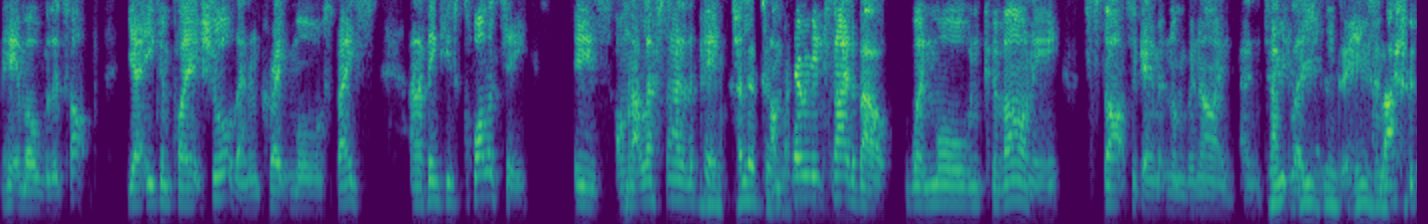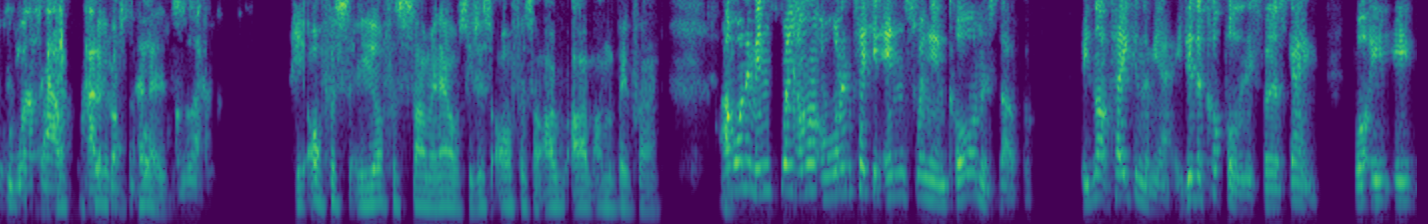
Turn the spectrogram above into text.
hit him over the top. Yet he can play it short then and create more space. And I think his quality is on that left side of the pitch. I'm very excited about when Moore and Cavani starts a game at number nine and Tatler he's, to work out how to cross the ball on the left. He offers he offers something else. He just offers. I, am a big fan. I want him in swing. I want, I want him taking in swinging corners though. He's not taking them yet. He did a couple in his first game. Well, he, he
